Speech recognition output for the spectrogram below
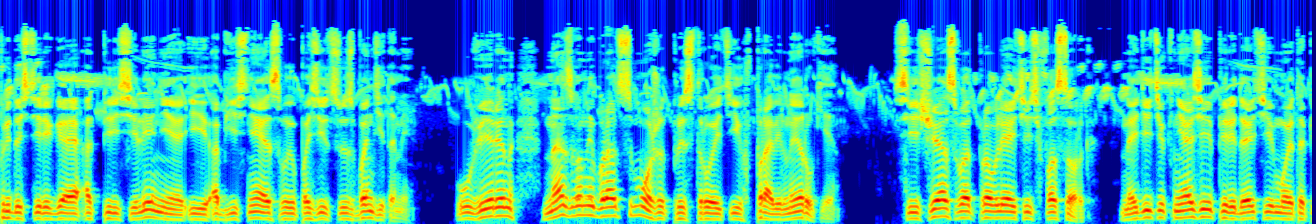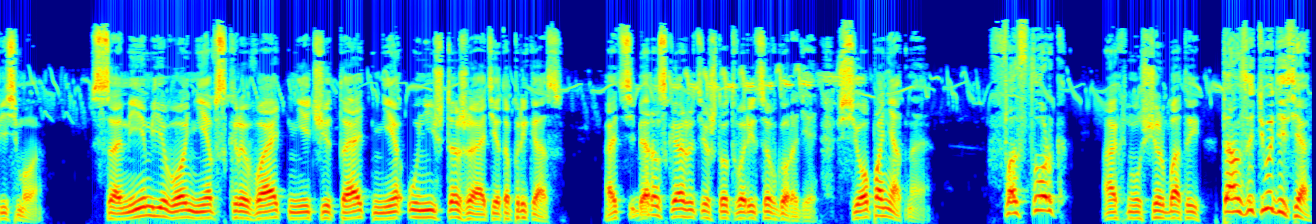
предостерегая от переселения и объясняя свою позицию с бандитами. Уверен, названный брат сможет пристроить их в правильные руки. Сейчас вы отправляетесь в Фасорг. Найдите князя и передайте ему это письмо. Самим его не вскрывать, не читать, не уничтожать – это приказ. От себя расскажете, что творится в городе. Все понятно. «Фасорг?» – ахнул Щербатый. «Там затюдися!»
